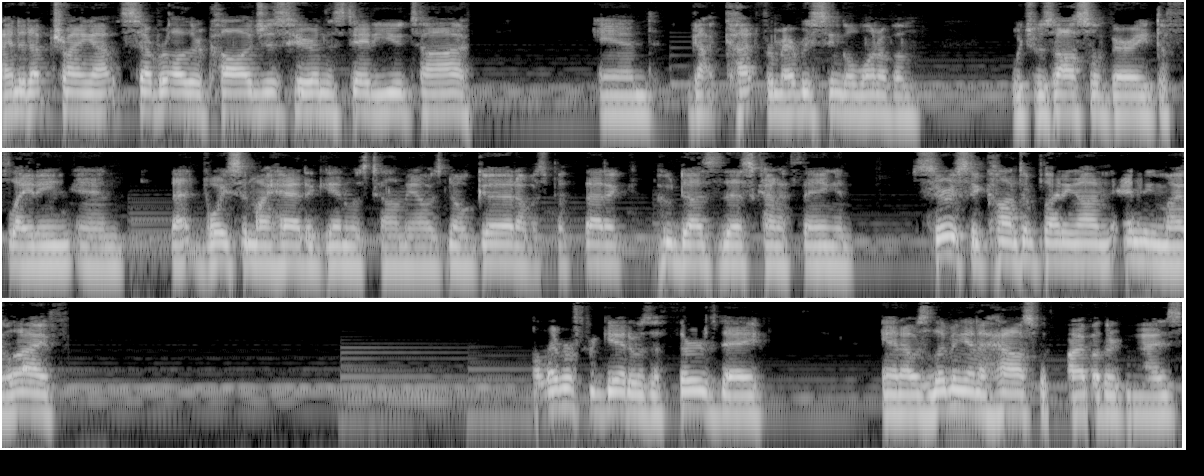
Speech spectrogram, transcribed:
I ended up trying out several other colleges here in the state of Utah and got cut from every single one of them, which was also very deflating and that voice in my head again was telling me I was no good, I was pathetic, who does this kind of thing, and seriously contemplating on ending my life. I'll never forget, it was a Thursday, and I was living in a house with five other guys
